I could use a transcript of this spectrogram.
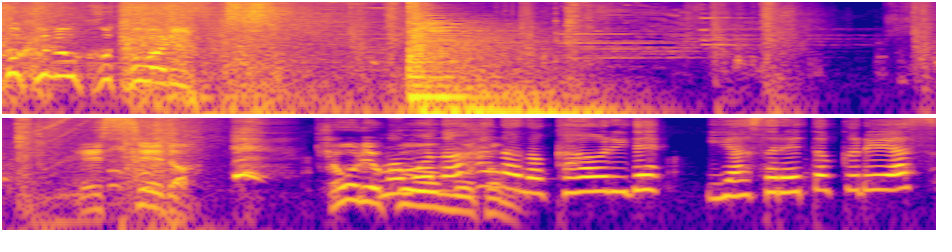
総国の断り。劣勢だ協力を桃の花の香りで癒されとくれやす。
